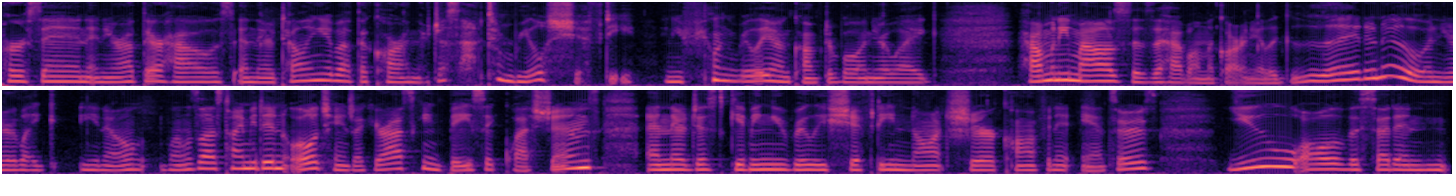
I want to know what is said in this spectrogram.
person and you're at their house and they're telling you about the car and they're just acting real shifty and you're feeling really uncomfortable and you're like, how many miles does it have on the car? And you're like, I don't know. And you're like, you know, when was the last time you did an oil change? Like you're asking basic questions and they're just giving you really shifty, not sure, confident answers you all of a sudden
